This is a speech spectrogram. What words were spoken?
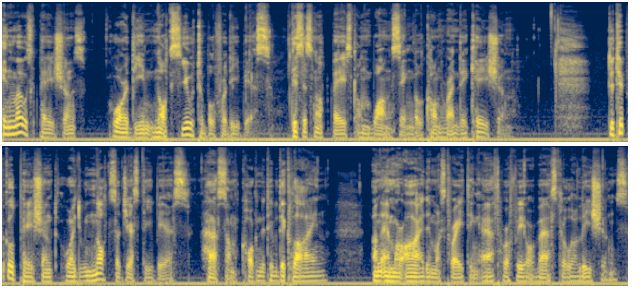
In most patients are deemed not suitable for DBS, this is not based on one single contraindication. The typical patient who I do not suggest DBS has some cognitive decline, an MRI demonstrating atrophy or vascular lesions,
